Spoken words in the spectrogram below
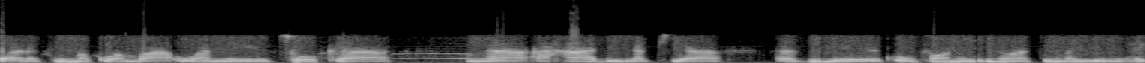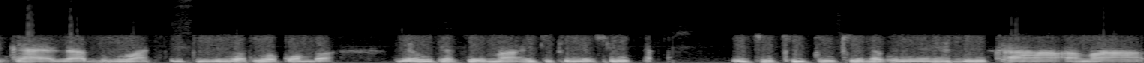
wanasema kwamba wamechoka na ahadi na pia uh, vile, kwa mfano wengine wanasema hizo ni hekaya za Abunwasi, ikizingatiwa kwamba leo utasema hiki kimeshuka, hichi kitu ukienda kwenye duka ama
